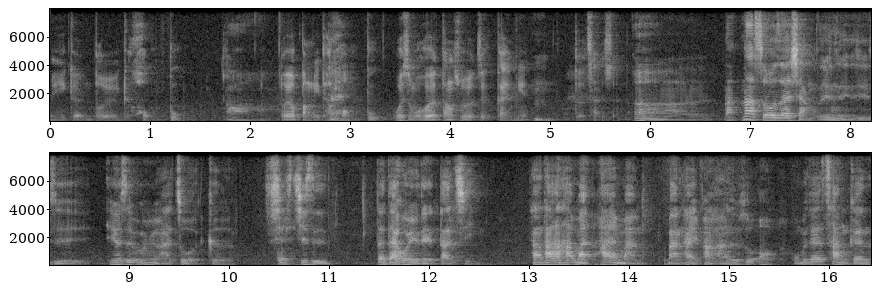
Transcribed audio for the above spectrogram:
每一个人都有一个红布，哦，都有绑一条红布，为什么会有当初有这个概念嗯的产生？呃，那那时候在想这件事情，其实是一个是我们原来做的歌，其对其实大家会有点担心，他他他蛮他还蛮蛮害怕，他就说哦，我们在唱跟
